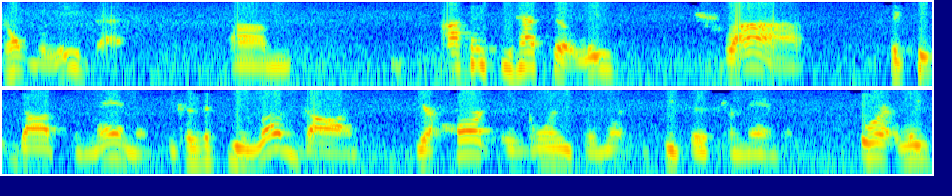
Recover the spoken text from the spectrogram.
don't believe that. Um, I think you have to at least try to keep God's commandments because if you love God, your heart is going to want to keep those commandments, or at least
